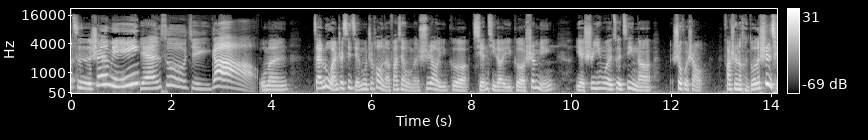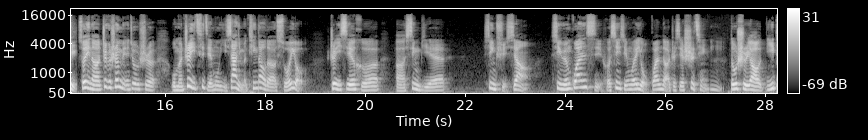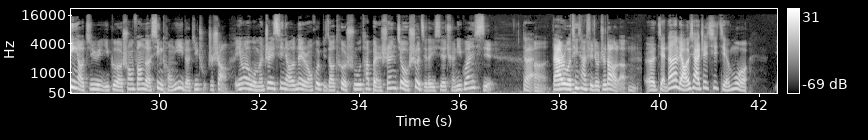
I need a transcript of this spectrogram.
特此声明，严肃警告。我们在录完这期节目之后呢，发现我们需要一个前提的一个声明，也是因为最近呢，社会上发生了很多的事情，所以呢，这个声明就是我们这一期节目以下你们听到的所有这一些和呃性别、性取向。性缘关系和性行为有关的这些事情，嗯，都是要一定要基于一个双方的性同意的基础之上。因为我们这一期聊的内容会比较特殊，它本身就涉及了一些权利关系。对，嗯，大家如果听下去就知道了。嗯，呃，简单的聊一下这期节目，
